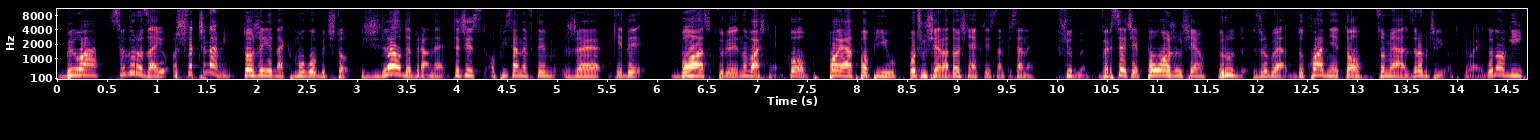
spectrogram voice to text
była swego rodzaju oświadczynami. To, że jednak mogło być to źle odebrane, też jest opisane w tym, że kiedy Boaz, który, no właśnie, chłop pojadł, popił, poczuł się radośnie, jak to jest napisane w siódmym wersecie, położył się, Rut zrobiła dokładnie to, co miała zrobić, czyli odkryła jego nogi,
